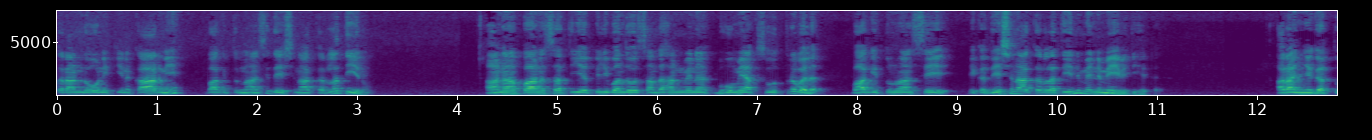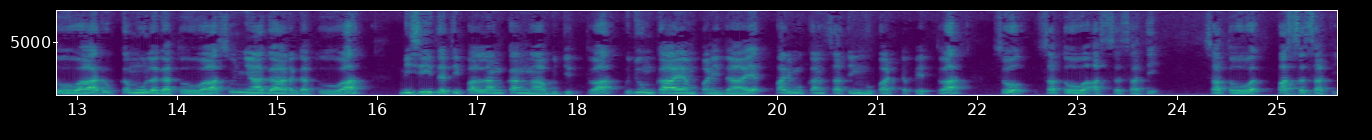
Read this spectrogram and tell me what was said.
කරන්න ඕනේ කියන කාරණේ භාග්‍යතුන් වහන්සේ දේශනා කරලා තියෙනවා. ආනාපාන සතිය පිළිබඳව සඳහන් වෙන බොහොමයක් සූත්‍රවල භාග්‍යතුන් වහන්සේ එක දේශනා කරලා තියෙන්නේ මෙන්න මේ විදිහට. අරඤ්‍යගතෝවා රුක්කමූලගතෝවා ශුඤ්ඤාගාරගතෝවා නිසීදති පල්ලංකං ආභුජිත්වා උජුංකායම් පනිදාය පරිමුඛං සතින් උපට්ඨපෙත්වා සෝ සතෝව අස්ස සති සතෝව පස්ස සති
